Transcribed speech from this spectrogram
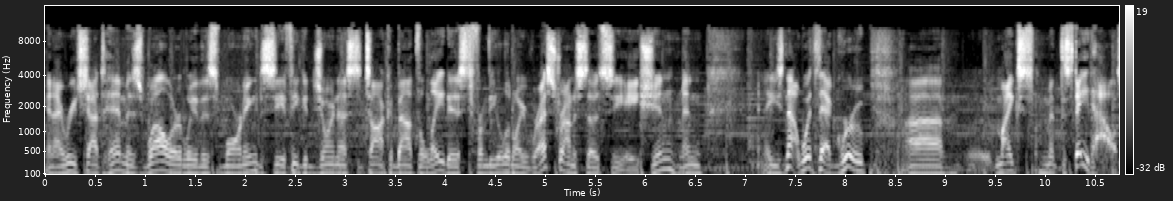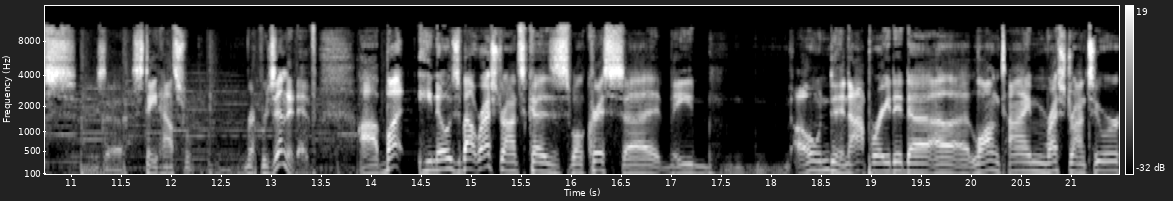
and I reached out to him as well early this morning to see if he could join us to talk about the latest from the Illinois Restaurant Association. And he's not with that group. Uh, Mike's at the State House. He's a State House representative. Uh, but he knows about restaurants because, well, Chris, uh, he owned and operated a, a longtime restaurateur,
